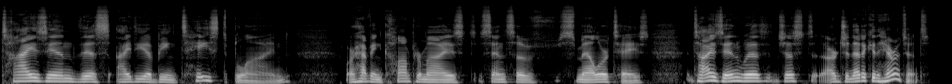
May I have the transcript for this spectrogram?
ties in this idea of being taste blind or having compromised sense of smell or taste it ties in with just our genetic inheritance.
